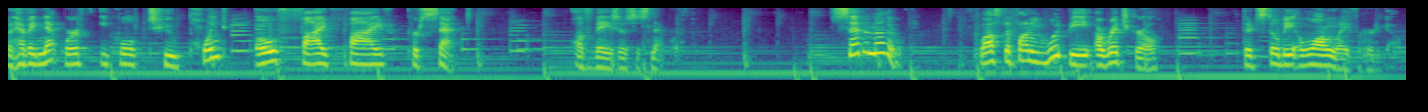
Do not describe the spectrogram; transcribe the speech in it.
would have a net worth equal to 0.055% of Bezos' net worth. Said another way, while Stefani would be a rich girl, there'd still be a long way for her to go.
